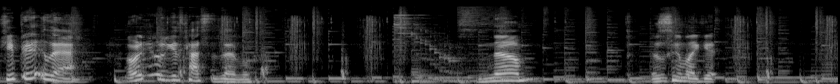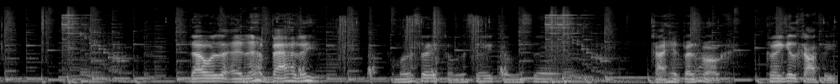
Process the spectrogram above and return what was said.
Keep doing that. I want to go get past the devil. No. Doesn't seem like it. That was an a baddie. Come on way, come this way, come this way. Got hit by the frog. Can I get the coffee?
